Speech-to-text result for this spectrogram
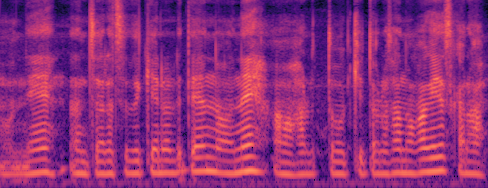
もうねなんちゃら続けられてるのはね。あ春と九太郎さんのおかげですから。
